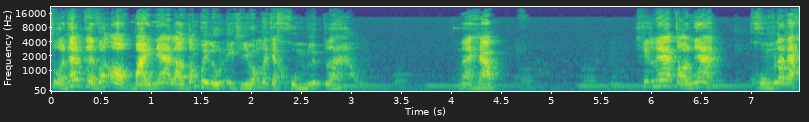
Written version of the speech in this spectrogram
ส่วนถ้าเกิดว่าออกใบเนี้ยเราต้องไปลุ้นอีกทีว่ามันจะคุ้มหรือเปล่านะครับ ทีแรกตอนเนี้ย คุ้มแล้วนะ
